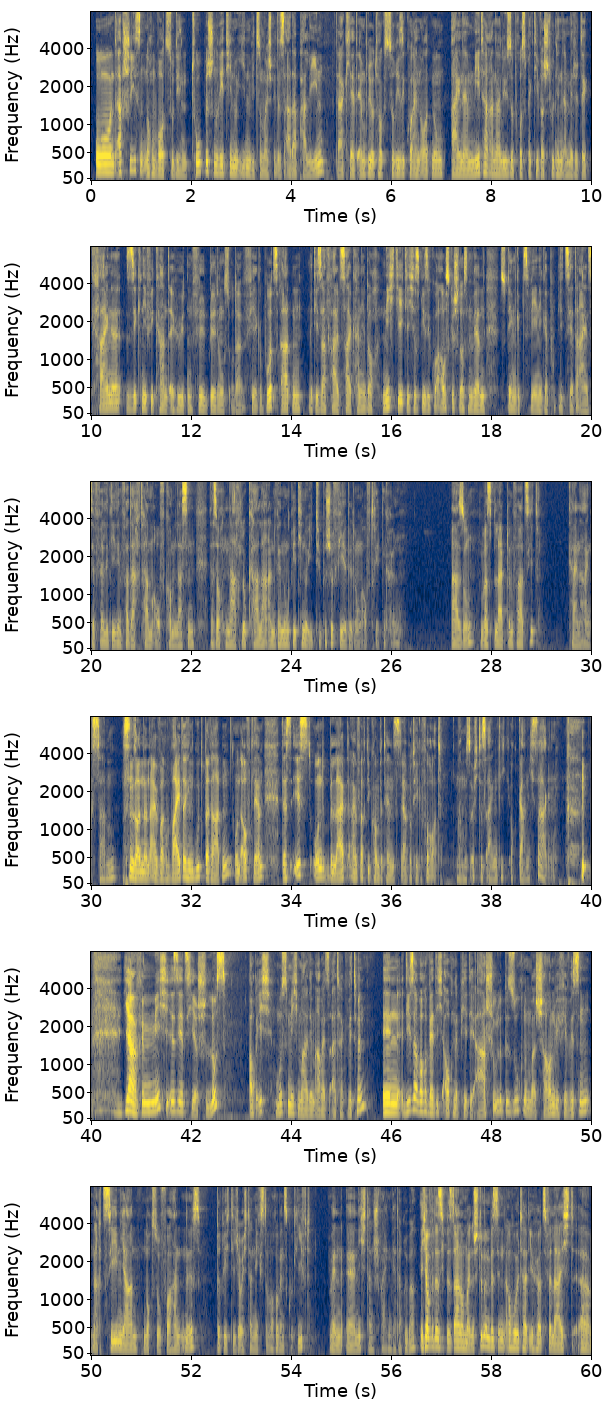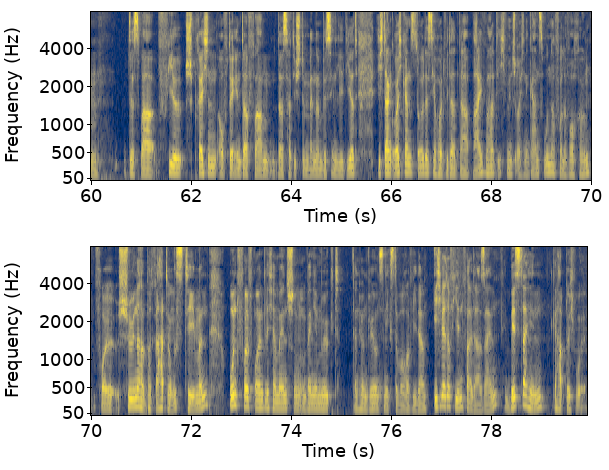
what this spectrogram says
Und abschließend noch ein Wort zu den topischen Retinoiden, wie zum Beispiel das Adapalen. Da erklärt Embryotox zur Risikoeinordnung, eine Meta-Analyse prospektiver Studien ermittelte keine signifikant erhöhten Fehlbildungs- oder Fehlgeburtsraten. Mit dieser Fallzahl kann jedoch nicht jegliches Risiko ausgeschlossen werden. Zudem gibt es weniger publizierte Einzelfälle, die den Verdacht haben aufkommen lassen, dass auch nach lokaler Anwendung retinoidtypische Fehlbildungen auftreten können. Also, was bleibt im Fazit? Keine Angst haben, sondern einfach weiterhin gut beraten und aufklären. Das ist und bleibt einfach die Kompetenz der Apotheke vor Ort. Man muss euch das eigentlich auch gar nicht sagen. ja, für mich ist jetzt hier Schluss. Auch ich muss mich mal dem Arbeitsalltag widmen. In dieser Woche werde ich auch eine PTA-Schule besuchen und mal schauen, wie viel Wissen nach zehn Jahren noch so vorhanden ist. Berichte ich euch dann nächste Woche, wenn es gut lief. Wenn äh, nicht, dann schweigen wir darüber. Ich hoffe, dass sich bis dahin noch meine Stimme ein bisschen erholt hat. Ihr hört es vielleicht. Ähm, das war viel Sprechen auf der Interfarm. Das hat die Stimmbänder ein bisschen lediert. Ich danke euch ganz doll, dass ihr heute wieder dabei wart. Ich wünsche euch eine ganz wundervolle Woche, voll schöner Beratungsthemen und voll freundlicher Menschen. Und wenn ihr mögt, dann hören wir uns nächste Woche wieder. Ich werde auf jeden Fall da sein. Bis dahin, gehabt euch wohl.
